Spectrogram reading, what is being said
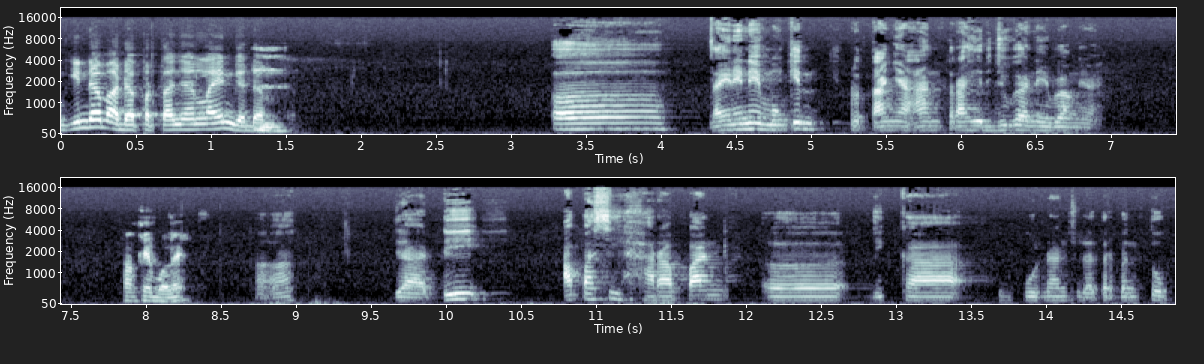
Mungkin dam ada pertanyaan lain gak dam? Uh, nah ini nih mungkin pertanyaan terakhir juga nih bang ya oke boleh uh -uh. jadi apa sih harapan uh, jika himpunan sudah terbentuk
